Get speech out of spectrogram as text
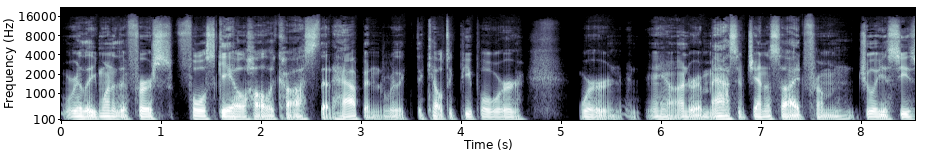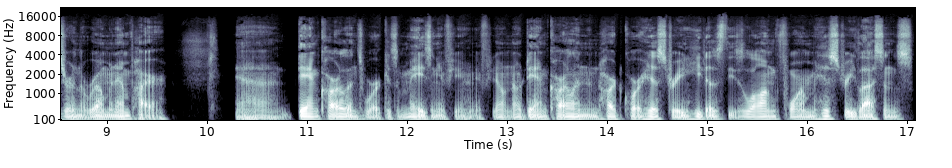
really one of the first full scale holocausts that happened, where the Celtic people were were you know under a massive genocide from Julius Caesar and the Roman Empire. Uh, Dan Carlin's work is amazing. If you if you don't know Dan Carlin in hardcore history, he does these long form history lessons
